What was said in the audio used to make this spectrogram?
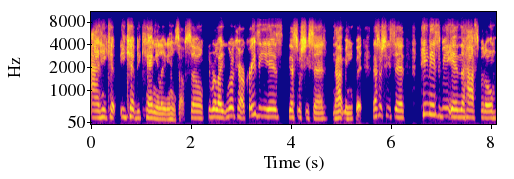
and he kept he kept decannulating himself." So we were like, "We don't care how crazy he is." That's what she said, not me, but that's what she said. He needs to be in the hospital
